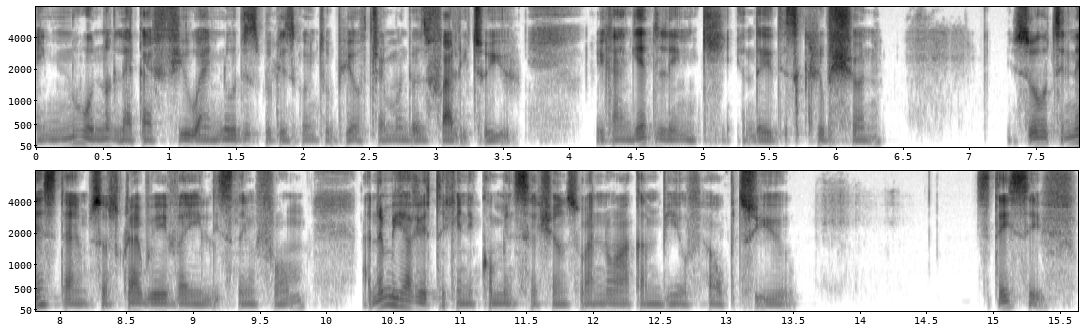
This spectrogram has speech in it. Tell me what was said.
i know not like i feel i know this book is going to be of tremendous value to you you can get link in the description so till next time, subscribe wherever you're listening from. And let me have your take in the comment section so I know I can be of help to you. Stay safe.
